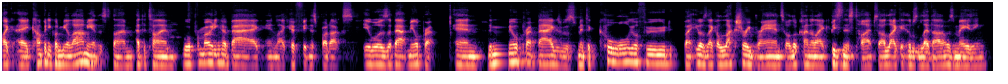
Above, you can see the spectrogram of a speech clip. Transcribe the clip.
like a company called Mealami at this time. At the time, we were promoting her bag and like her fitness products. It was about meal prep. And the meal prep bags was meant to cool all your food, but it was like a luxury brand. So it looked kind of like business type. So I like it. It was leather. It was amazing.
